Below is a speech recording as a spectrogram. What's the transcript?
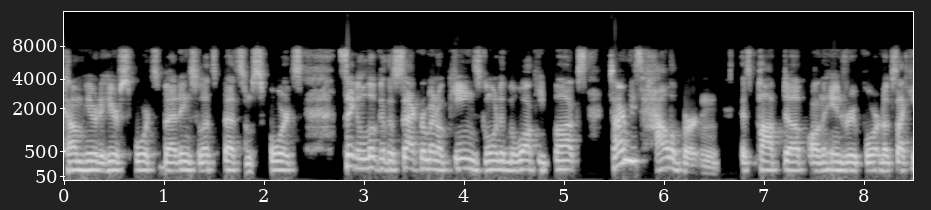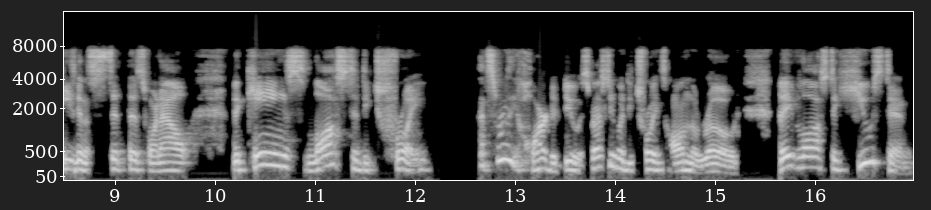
come here to hear sports betting, so let's bet some sports. Let's take a look at the Sacramento Kings going to the Milwaukee Bucks. Tyrese Halliburton has popped up on the injury report. Looks like he's going to sit this one out. The Kings lost to Detroit. That's really hard to do, especially when Detroit's on the road. They've lost to Houston.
